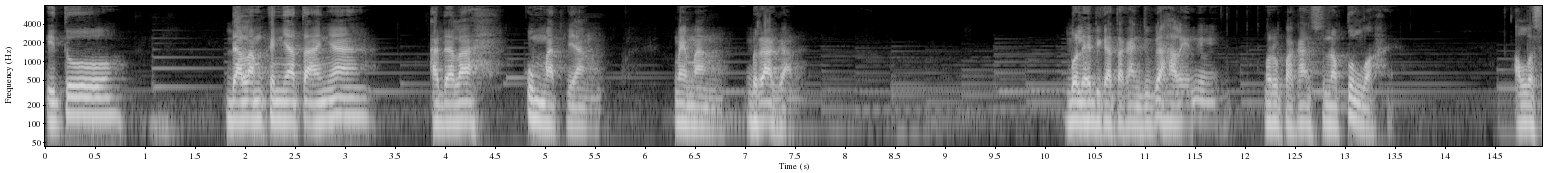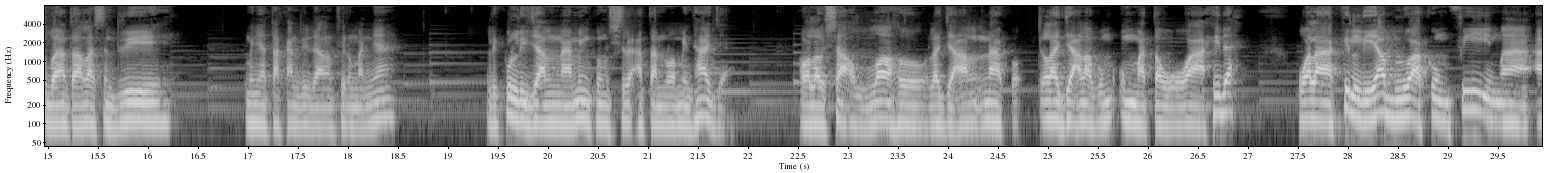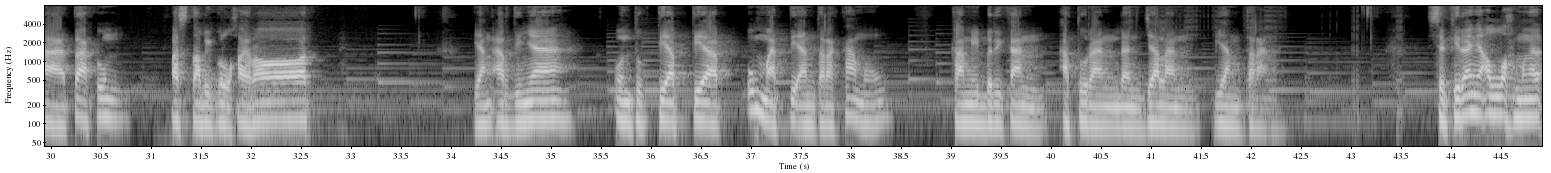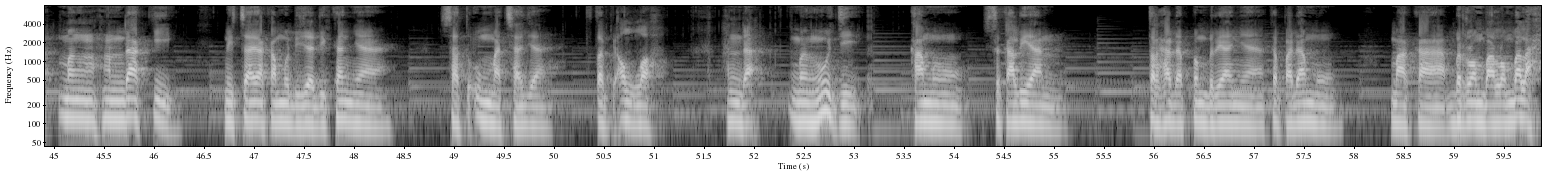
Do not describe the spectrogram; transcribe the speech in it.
itu dalam kenyataannya adalah umat yang memang beragam. Boleh dikatakan juga hal ini merupakan sunatullah. Allah Subhanahu wa taala sendiri menyatakan di dalam firman-Nya likulli ja'alna minkum syir'atan wa minhaja walau sya'allahu laja'alakum ummatan wahidah walakin liyabluwakum fima atakum fastabiqul khairat yang artinya untuk tiap-tiap umat di antara kamu kami berikan aturan dan jalan yang terang. Sekiranya Allah menghendaki, niscaya kamu dijadikannya satu umat saja, tetapi Allah hendak menguji kamu sekalian terhadap pemberiannya kepadamu, maka berlomba-lombalah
